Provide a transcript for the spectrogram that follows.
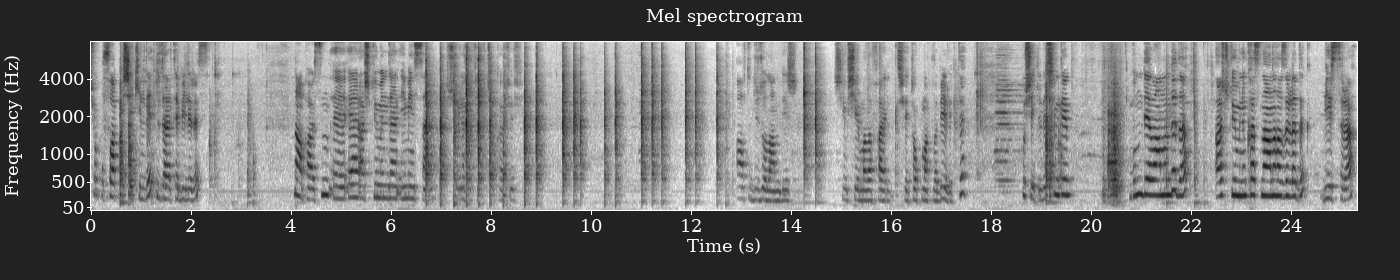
çok ufak bir şekilde düzeltebiliriz. Ne yaparsın? Ee, eğer aç düğümünden eminsen şöyle hafif, çok hafif altı düz olan bir şimşir malafay şey tokmakla birlikte bu şekilde. Şimdi bunun devamında da aç düğümünün kasnağını hazırladık. Bir sıra.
